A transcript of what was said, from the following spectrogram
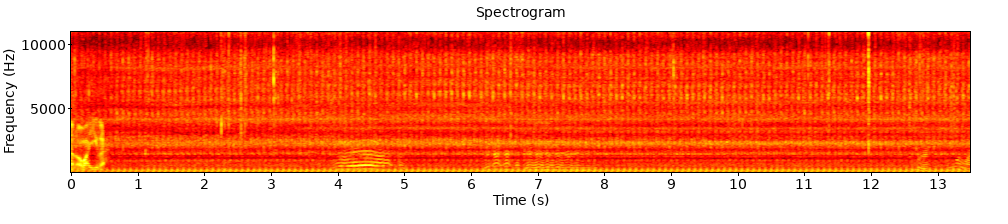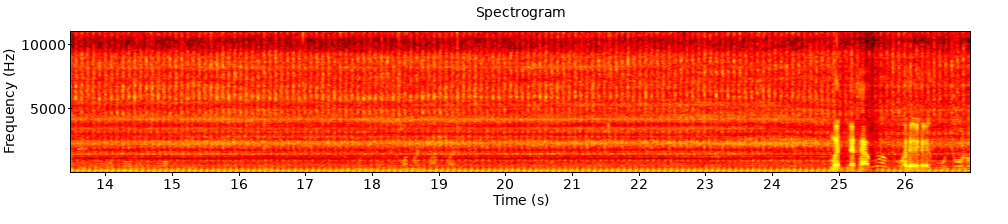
นั่นออกมาอีกล่ะ เปิดหัวว่าจะหมดโมโนโมมีคนใหม่ข้างใส่ หมดแล้วครับโอ้โหว่าจะหมูโจโล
